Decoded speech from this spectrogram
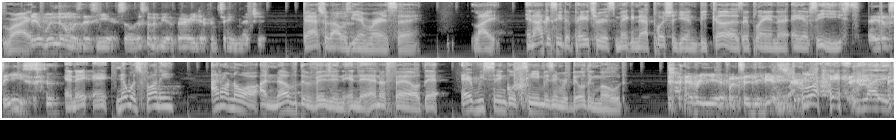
Right. Their window was this year, so it's going to be a very different team next year. That's what I was getting ready to say. Like, and I can see the Patriots making that push again because they're playing the AFC East. AFC East. And they and you know what's funny? I don't know another division in the NFL that every single team is in rebuilding mode. every year for 10 years. Right. like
